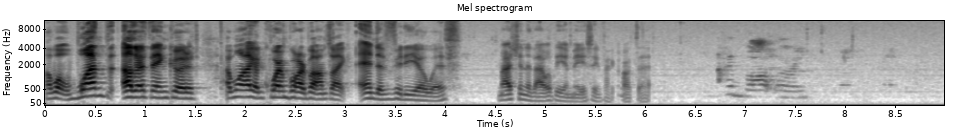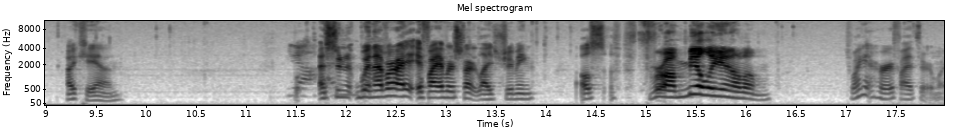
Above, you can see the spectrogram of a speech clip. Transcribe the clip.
I want one th- other thing good. I want like a corn bar bombs like end a video with. Imagine if that would be amazing if I got that. I bought one. I can. Yeah. As I soon whenever I if I ever start live streaming, I'll s- throw a million of them. Do I get hurt if I throw my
